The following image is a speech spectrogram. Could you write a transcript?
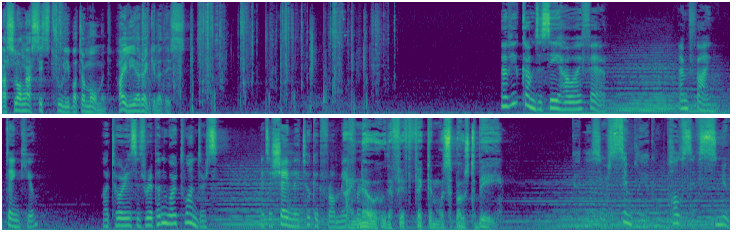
As long as it's truly but a moment. Highly irregular, this. Have you come to see how I fare? I'm fine, thank you. Artorius' ribbon worked wonders. It's a shame they took it from me I for- know who the fifth victim was supposed to be. Goodness, you're simply a compulsive snoop.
